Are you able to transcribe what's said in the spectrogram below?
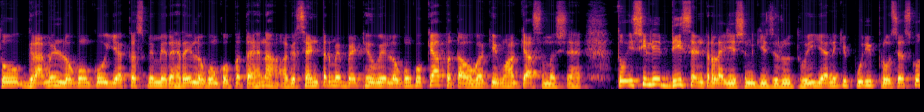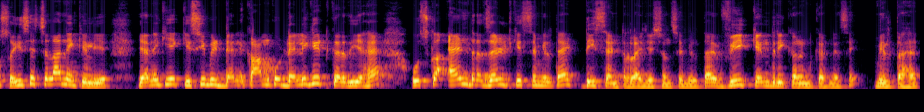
तो ग्रामीण लोगों को या कस्बे में रह रहे लोगों को पता है ना। अगर सेंटर में बैठे हुए लोगों को क्या पता होगा कि वहाँ क्या समस्या है? तो इसीलिए डिसेंट्रलाइजेशन की ज़रूरत हुई, यानी कि पूरी प्रोसेस को सही से चलाने के लिए। यानी कि ये किसी भी काम को डेलीगेट कर दिया है, उसका एंड रिज़ल्ट किससे मिलता है? डिसेंट्रलाइजेशन से मिलता है, विकेंद्रीकरण करने से मिलता है।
